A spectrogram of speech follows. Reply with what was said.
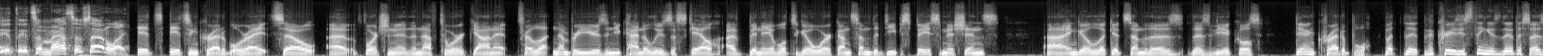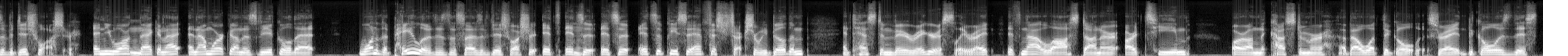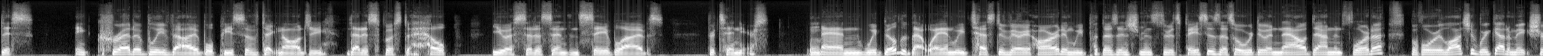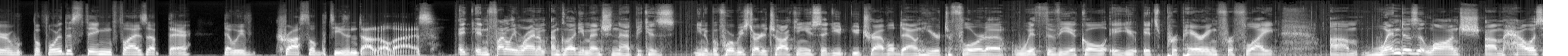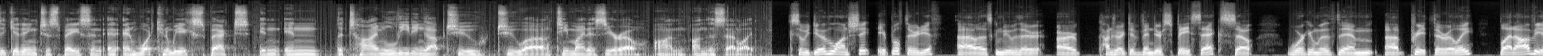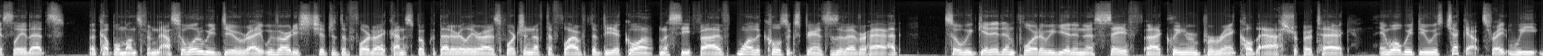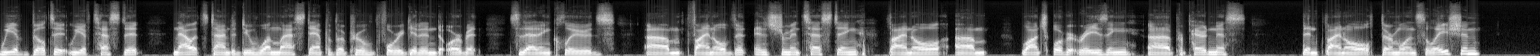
it's a massive satellite. It's it's incredible, right? So, uh, fortunate enough to work on it for a number of years, and you kind of lose the scale. I've been able to go work on some of the deep space missions uh, and go look at some of those those vehicles. They're incredible, but the, the craziest thing is they're the size of a dishwasher. And you walk mm. back, and I and I'm working on this vehicle that one of the payloads is the size of a dishwasher. It's it's mm. a it's a it's a piece of infrastructure. We build them and test them very rigorously, right? It's not lost on our, our team or on the customer about what the goal is, right? The goal is this this incredibly valuable piece of technology that is supposed to help US citizens and save lives for 10 years. Mm. And we build it that way and we test it very hard and we put those instruments through its paces. That's what we're doing now down in Florida. Before we launch it, we got to make sure before this thing flies up there that we've crossed all the T's and dotted all the I's. And, and finally, Ryan, I'm, I'm, glad you mentioned that because you know before we started talking, you said you, you traveled down here to Florida with the vehicle. it's preparing for flight. Um, when does it launch? Um, how is it getting to space, and, and, and, what can we expect in, in the time leading up to to uh, T minus zero on on this satellite? So we do have a launch date, April 30th. Uh, that's going to be with our, our contracted vendor SpaceX. So working with them uh, pretty thoroughly. But obviously, that's a couple months from now. So what do we do, right? We've already shipped it to Florida. I kind of spoke with that earlier. I was fortunate enough to fly with the vehicle on a C5, one of the coolest experiences I've ever had. So we get it in Florida. We get in a safe uh, clean room for rent called Astrotech. And what we do is checkouts, right? We we have built it, we have tested it. Now it's time to do one last stamp of approval before we get into orbit. So that includes um, final v- instrument testing, final um, launch orbit raising uh, preparedness, then final thermal insulation,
